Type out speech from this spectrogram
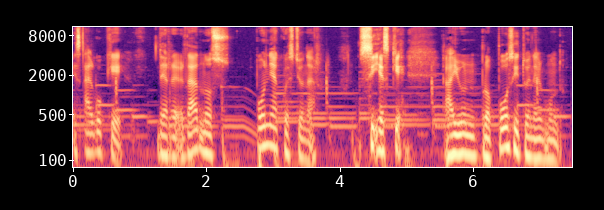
Es algo que de verdad nos pone a cuestionar si es que hay un propósito en el mundo.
